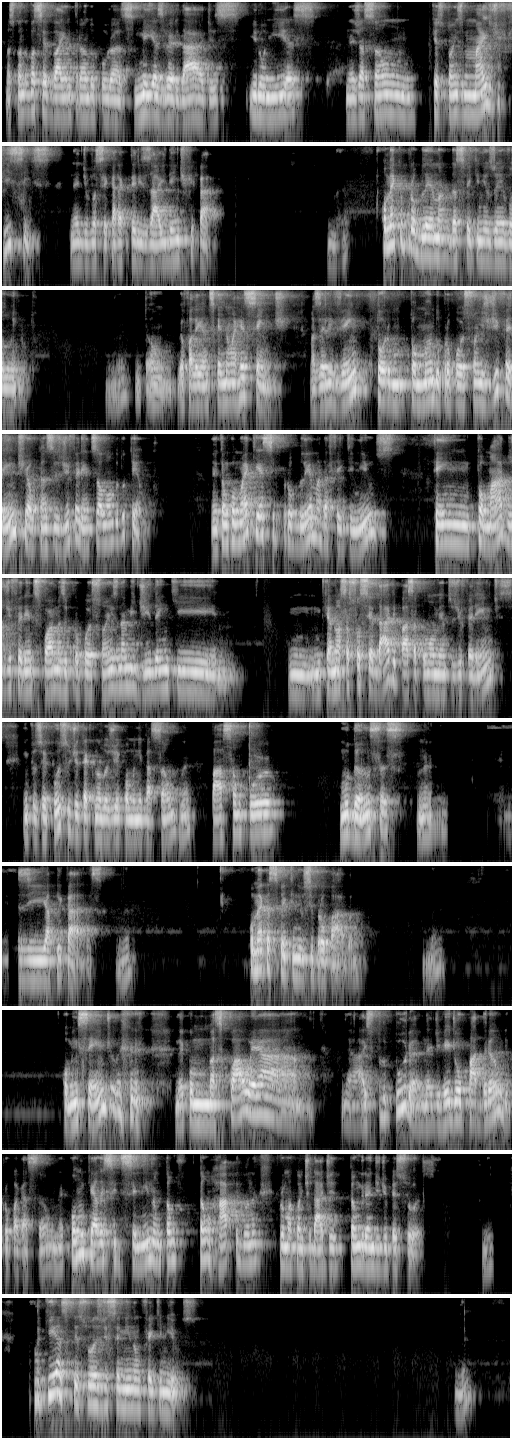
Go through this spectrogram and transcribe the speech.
Mas quando você vai entrando por as meias-verdades, ironias, né, já são questões mais difíceis né, de você caracterizar e identificar. Como é que o problema das fake news vem evoluindo? Então, eu falei antes que ele não é recente, mas ele vem tomando proporções diferentes e alcances diferentes ao longo do tempo. Então, como é que esse problema da fake news tem tomado diferentes formas e proporções na medida em que, em que a nossa sociedade passa por momentos diferentes em que os recursos de tecnologia e comunicação né, passam por mudanças né, e aplicadas. Né. Como é que as fake news se propagam? Como incêndio, né, mas qual é a, a estrutura né, de rede ou padrão de propagação? Né? Como que elas se disseminam tão, tão rápido né, para uma quantidade tão grande de pessoas? Por que as pessoas disseminam fake news? Né?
